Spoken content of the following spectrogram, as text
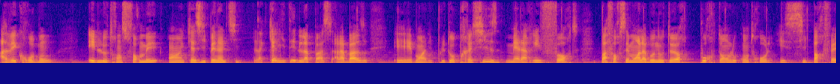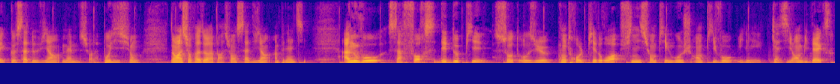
avec rebond et de le transformer en un quasi penalty. La qualité de la passe à la base est bon, elle est plutôt précise, mais elle arrive forte, pas forcément à la bonne hauteur. Pourtant, le contrôle est si parfait que ça devient, même sur la position dans la surface de réparation, ça devient un penalty. À nouveau, sa force des deux pieds saute aux yeux. Contrôle pied droit, finition pied gauche en pivot. Il est quasi ambidextre.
